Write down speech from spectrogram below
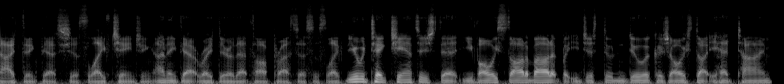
I think that's just life changing. I think that right there, that thought process is life. You would take chances that you've always thought about it, but you just didn't do it because you always thought you had time.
